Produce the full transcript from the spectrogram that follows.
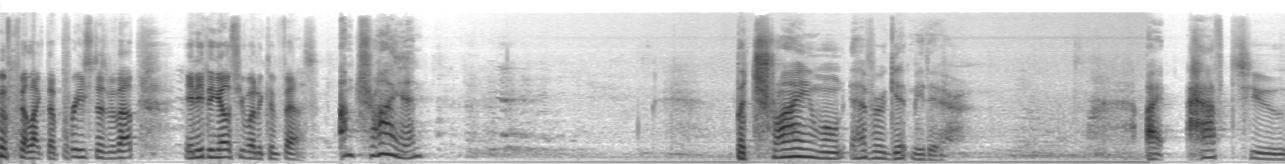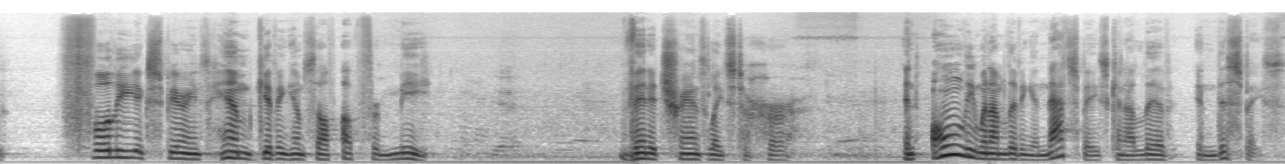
I feel like the priest is about anything else you want to confess. I'm trying. But trying won't ever get me there. I have to fully experience Him giving Himself up for me. Then it translates to her. And only when I'm living in that space can I live in this space.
